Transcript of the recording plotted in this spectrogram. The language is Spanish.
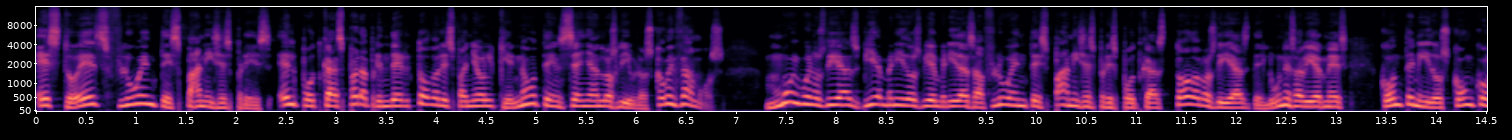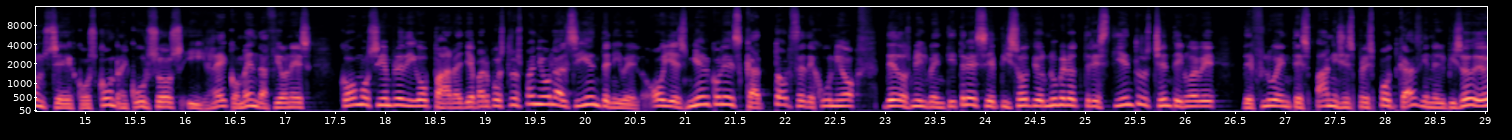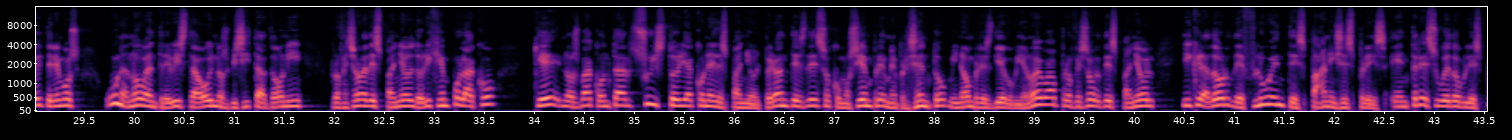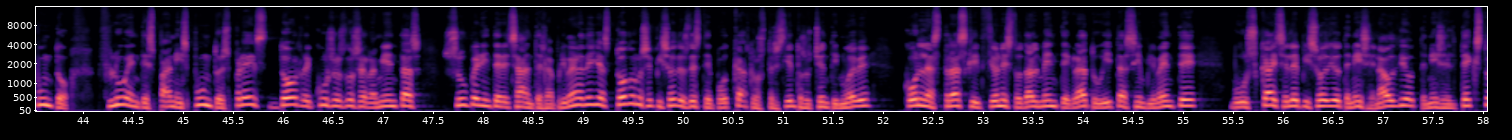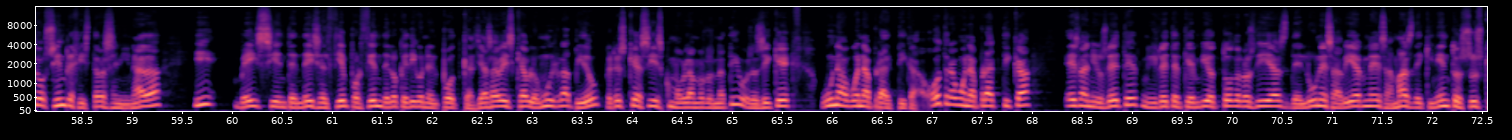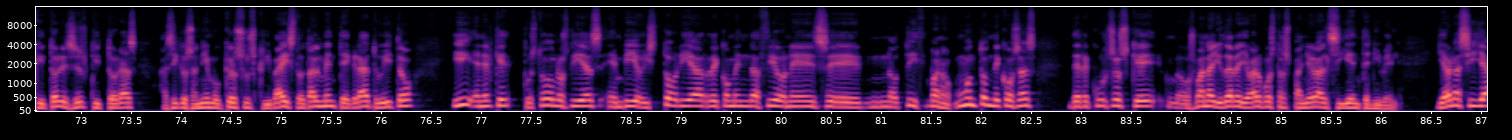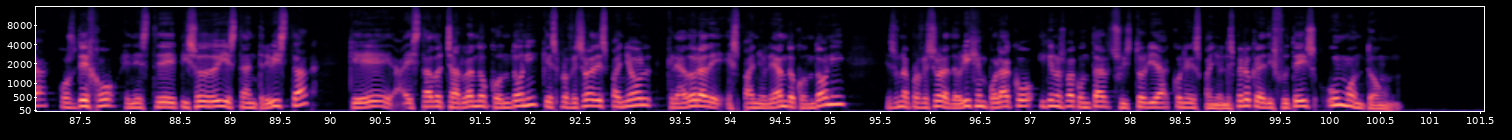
Esto es Fluent Spanish Express, el podcast para aprender todo el español que no te enseñan los libros. ¡Comenzamos! Muy buenos días, bienvenidos, bienvenidas a Fluent Spanish Express Podcast todos los días de lunes a viernes, contenidos con consejos, con recursos y recomendaciones, como siempre digo, para llevar vuestro español al siguiente nivel. Hoy es miércoles 14 de junio de 2023, episodio número 389 de Fluent Spanish Express Podcast y en el episodio de hoy tenemos una nueva entrevista. Hoy nos visita Doni, profesora de español de origen polaco que nos va a contar su historia con el español. Pero antes de eso, como siempre, me presento. Mi nombre es Diego Villanueva, profesor de español y creador de Fluent Spanish Express. En www.fluentspanish.express, dos recursos, dos herramientas súper interesantes. La primera de ellas, todos los episodios de este podcast, los 389, con las transcripciones totalmente gratuitas. Simplemente buscáis el episodio, tenéis el audio, tenéis el texto, sin registrarse ni nada y veis si entendéis el 100% de lo que digo en el podcast. Ya sabéis que hablo muy rápido, pero es que así es como hablamos los nativos, así que una buena práctica. Otra buena práctica es la newsletter, newsletter que envío todos los días de lunes a viernes a más de 500 suscriptores y suscriptoras, así que os animo que os suscribáis totalmente gratuito y en el que pues todos los días envío historias, recomendaciones, eh, noticias, bueno, un montón de cosas, de recursos que os van a ayudar a llevar vuestro español al siguiente nivel. Y ahora sí ya os dejo en este episodio de hoy esta entrevista que he estado charlando con Doni, que es profesora de español, creadora de Españoleando con Doni, es una profesora de origen polaco y que nos va a contar su historia con el español. Espero que la disfrutéis un montón.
